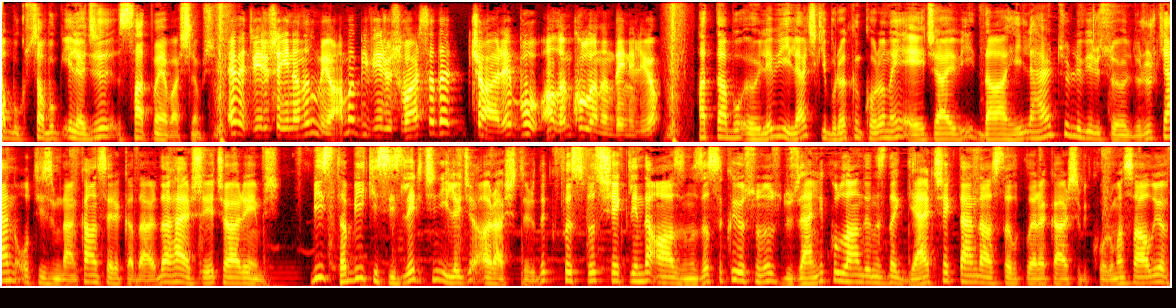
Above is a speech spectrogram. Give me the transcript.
abuk sabuk ilacı satmaya başlamış. Evet virüse inanılmıyor ama bir virüs varsa da çare bu alın kullanın deniliyor. Hatta bu öyle bir ilaç ki bırakın koronayı HIV dahil her türlü virüsü öldürürken otizmden kansere kadar da her şeye çareymiş. Biz tabii ki sizler için ilacı araştırdık. Fıs fıs şeklinde ağzınıza sıkıyorsunuz. Düzenli kullandığınızda gerçekten de hastalıklara karşı bir koruma sağlıyor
